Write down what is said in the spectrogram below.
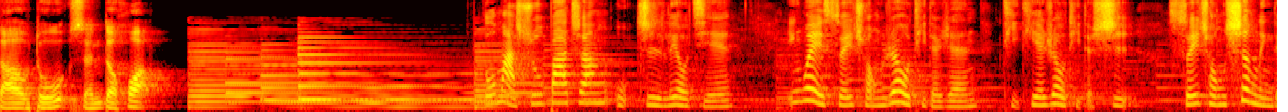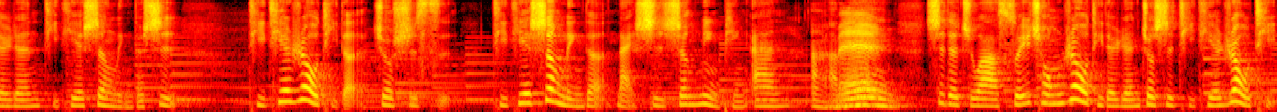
导读神的话，罗马书八章五至六节。因为随从肉体的人体贴肉体的事，随从圣灵的人体贴圣灵的事。体贴肉体的，就是死。体贴圣灵的乃是生命平安，阿门。是的，主啊，随从肉体的人就是体贴肉体，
